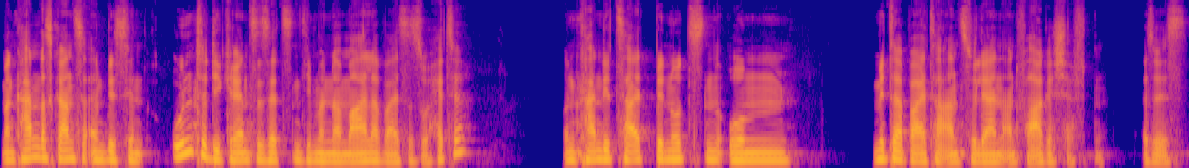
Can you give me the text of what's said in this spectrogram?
man kann das Ganze ein bisschen unter die Grenze setzen, die man normalerweise so hätte und kann die Zeit benutzen, um Mitarbeiter anzulernen an Fahrgeschäften. Also es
